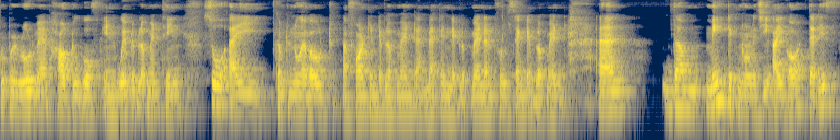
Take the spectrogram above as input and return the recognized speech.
proper roadmap how to go in web development thing. So i come to know about a front-end development and back-end development and full stack development. And the main technology i got that is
